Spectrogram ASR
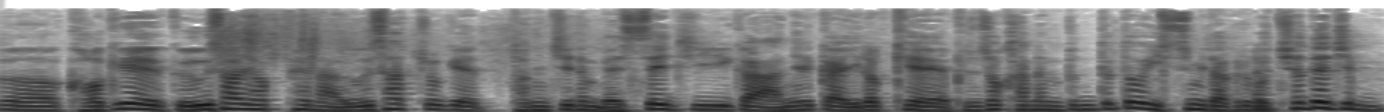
어, 거기에 그 의사협회나 의사 쪽에 던지는 메시지가 아닐까 이렇게 분석하는 분들도 있습니다. 그리고 네. 최대집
